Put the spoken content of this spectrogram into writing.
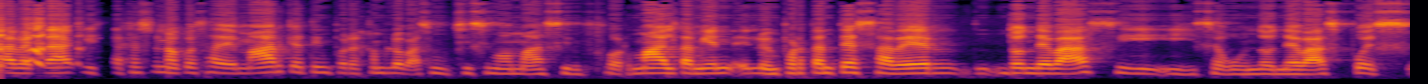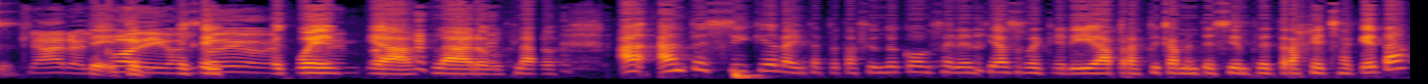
La, verdad, y si haces una cosa de marketing, por ejemplo, vas muchísimo más informal. También lo importante es saber dónde vas y, según dónde vas, pues... Claro, el código, el código. Secuencia, claro, claro. antes sí que la interpretación de conferencias requería prácticamente siempre traje chaqueta,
